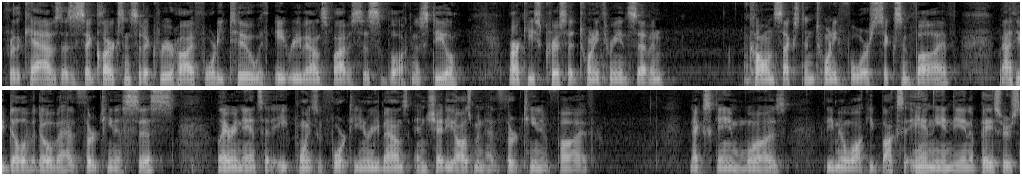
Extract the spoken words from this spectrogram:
For the Cavs, as I said, Clarkson set a career high 42 with 8 rebounds, 5 assists, a block, and a steal. Marquese Chriss had 23 and 7. Collin Sexton 24, 6 and 5. Matthew Dellavedova had 13 assists. Larry Nance had 8 points with 14 rebounds, and Cedi Osman had 13 and 5. Next game was the Milwaukee Bucks and the Indiana Pacers.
